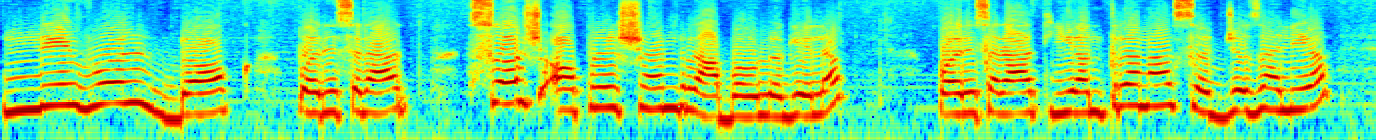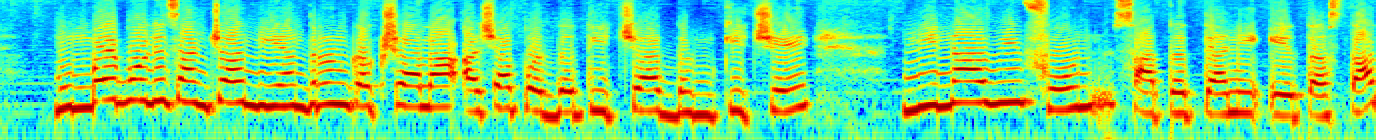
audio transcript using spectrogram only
नेव्हल डॉक परिसरात सर्च ऑपरेशन राबवलं गेलं. परिसरात यंत्रणा सज्ज झाली आहे. मुंबई पोलिसांच्या नियंत्रण कक्षाला अशा पद्धतीच्या धमकीचे निनावी फोन सातत्याने येत असतात.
